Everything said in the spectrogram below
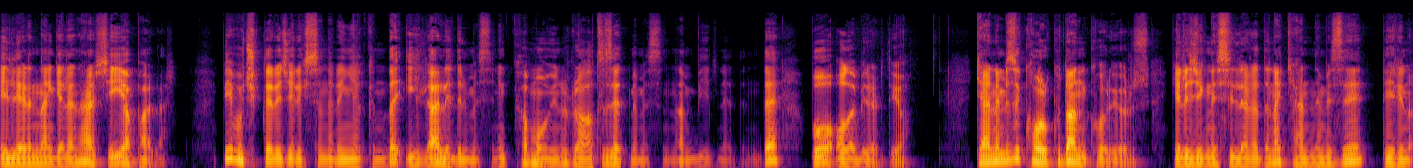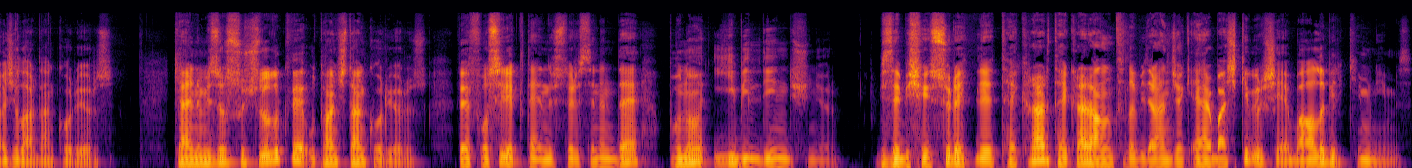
ellerinden gelen her şeyi yaparlar. 1,5 derecelik sınırın yakında ihlal edilmesinin kamuoyunu rahatsız etmemesinden bir nedeni de bu olabilir diyor. Kendimizi korkudan koruyoruz. Gelecek nesiller adına kendimizi derin acılardan koruyoruz. Kendimizi suçluluk ve utançtan koruyoruz. Ve fosil yakıt endüstrisinin de bunu iyi bildiğini düşünüyorum. Bize bir şey sürekli tekrar tekrar anlatılabilir ancak eğer başka bir şeye bağlı bir kimliğimiz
